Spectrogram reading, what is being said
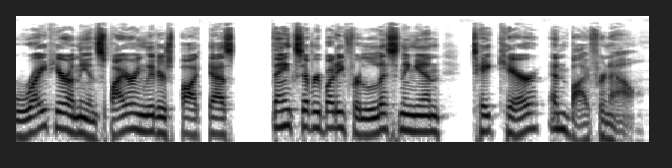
right here on the Inspiring Leaders podcast. Thanks everybody for listening in. Take care and bye for now.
